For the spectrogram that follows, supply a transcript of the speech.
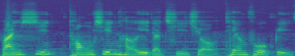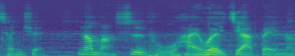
凡心同心合意的祈求，天父必成全。那么是福还会加倍呢？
